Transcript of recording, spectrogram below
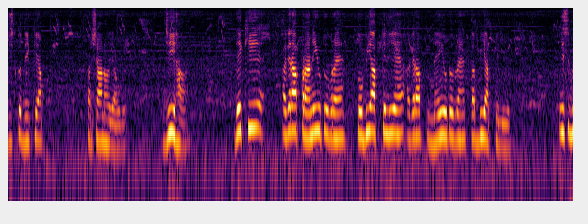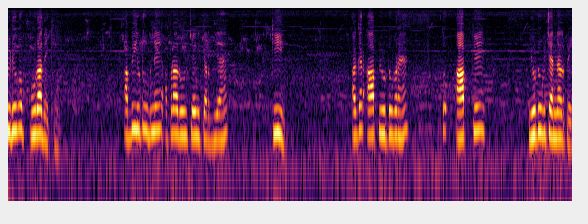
जिसको देख के आप परेशान हो जाओगे। जी हाँ। देखिए, अगर आप पुराने यूट्यूबर हैं तो भी आपके लिए है, अगर आप नए यूट्यूबर हैं, तब भी आपके लिए। इस वीडियो को पूरा देखें। अभी यूट्यूब ने अपना रूल चेंज कर दिया है कि अगर आप यूट्यूबर हैं तो आपके यूट्यूब चैनल पे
